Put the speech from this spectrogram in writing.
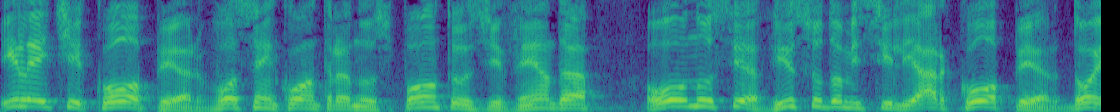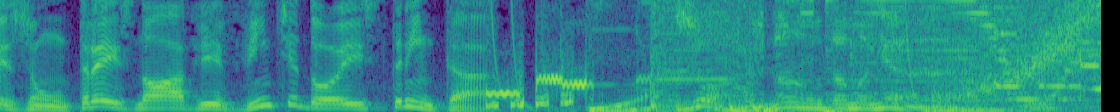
E Leite Cooper. Você encontra nos pontos de venda ou no serviço domiciliar Cooper 2139 2230. Jornal da Manhã.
